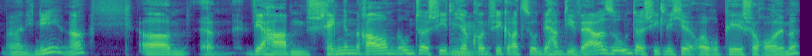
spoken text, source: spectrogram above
wahrscheinlich nie. Ne? Ähm, äh, wir haben Schengen-Raum unterschiedlicher mhm. Konfiguration. Wir haben diverse unterschiedliche europäische Räume.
